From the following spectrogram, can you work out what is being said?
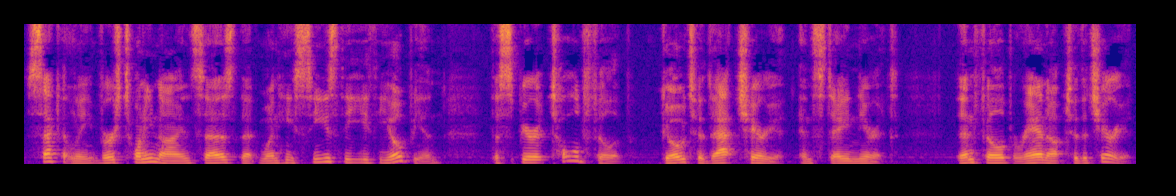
Secondly, verse 29 says that when he sees the Ethiopian, the Spirit told Philip, Go to that chariot and stay near it. Then Philip ran up to the chariot.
